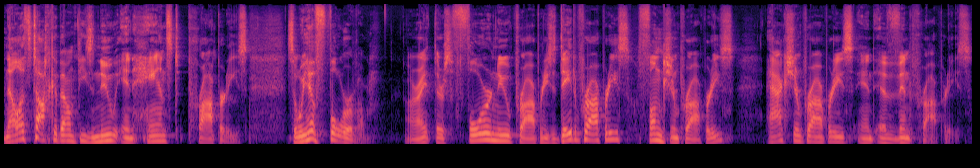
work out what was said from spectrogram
Now let's talk about these new enhanced properties. So we have four of them. All right, there's four new properties data properties, function properties, action properties, and event properties.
